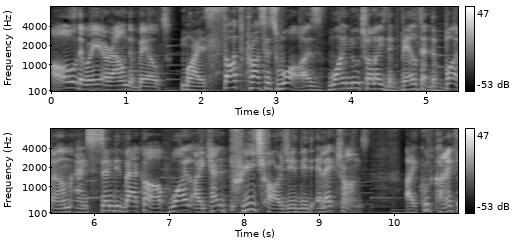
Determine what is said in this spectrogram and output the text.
all the way around the belt. My thought process was, why neutralize the belt at the bottom and send it back up while I can pre-charge it with electrons? I could connect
